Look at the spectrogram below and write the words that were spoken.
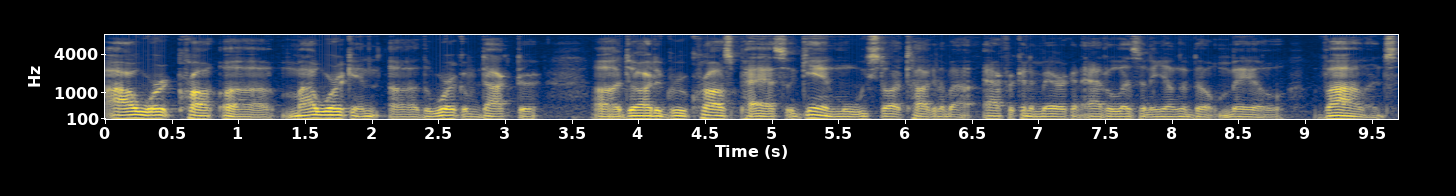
our work, uh, my work, and uh, the work of Dr. Uh, Joy DeGruy cross paths again when we start talking about African American adolescent and young adult male violence.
